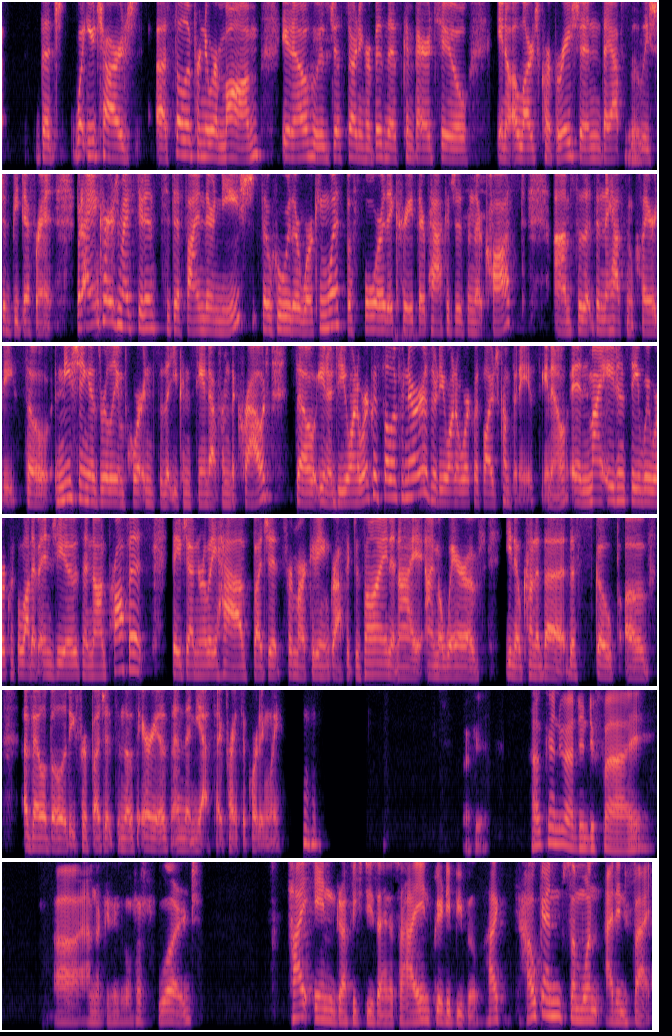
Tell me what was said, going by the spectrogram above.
the what you charge a solopreneur mom, you know, who is just starting her business compared to, you know, a large corporation, they absolutely should be different. But I encourage my students to define their niche, so who they're working with before they create their packages and their cost, um, so that then they have some clarity. So niching is really important so that you can stand out from the crowd. So, you know, do you want to work with solopreneurs or do you want to work with large companies? You know, in my agency, we work with a lot of NGOs and nonprofits. They generally have budgets for marketing and graphic design, and I I'm aware of you know kind of the the scope of availability for budgets in those areas and then yes i price accordingly. Okay. How can you identify uh, i'm not getting the word high end graphics designers so high end creative people? How, how can someone identify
